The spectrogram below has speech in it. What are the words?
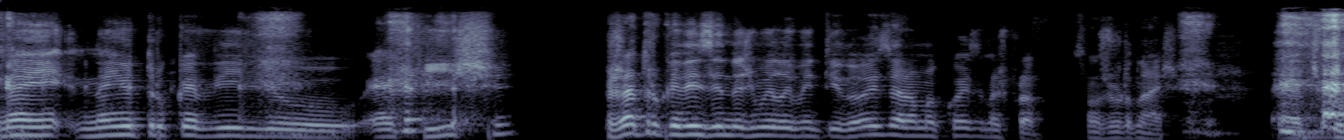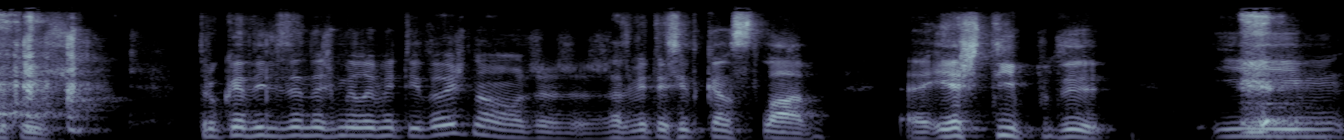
nem, nem o trocadilho é fixe. Já trocadilhos em 2022 era uma coisa, mas pronto, são jornais desportivos. trocadilhos em 2022 não, já, já devia ter sido cancelado. Eh, este tipo de. E,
